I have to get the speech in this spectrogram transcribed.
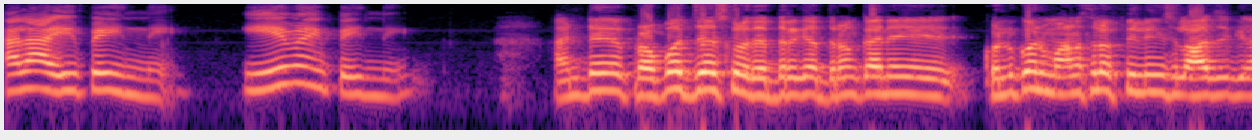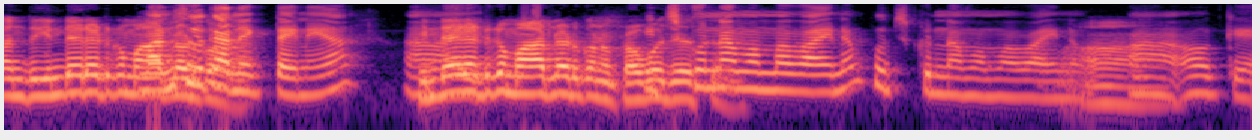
అలా అయిపోయింది. ఏమైపోయింది? అంటే ప్రపోజ్ చేసుకోలేదు ఇద్దరికి ఇద్దరం కానీ కొన్ని కొన్ని మనసులో ఫీలింగ్స్ లాజిక్ అంత ఇండైరెక్ట్గా కనెక్ట్ అయినాయా? ఇండైరెక్ట్గా మాట్లాడుకున్నాం ప్రపోజ్ చేసుకున్నాం. పుచ్చుకున్నామమ్మ వాయినం పుచ్చుకున్నామమ్మ వాయినం. ఓకే.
